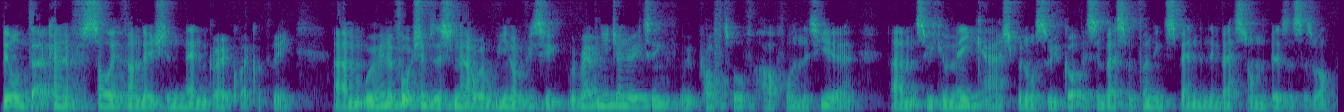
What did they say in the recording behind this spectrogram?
Build that kind of solid foundation, then grow it quite quickly. Um, we're in a fortunate position now where, you know, obviously we're revenue generating, we're profitable for half one this year. Um, so we can make cash, but also we've got this investment funding to spend and invest on the business as well.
